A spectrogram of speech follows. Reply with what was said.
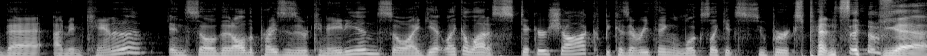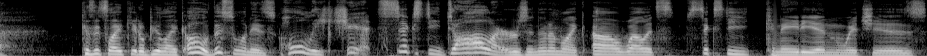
that I'm in Canada and so that all the prices are Canadian. So I get like a lot of sticker shock because everything looks like it's super expensive. Yeah. Because it's like, it'll be like, oh, this one is, holy shit, $60. And then I'm like, oh, well, it's 60 Canadian, which is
